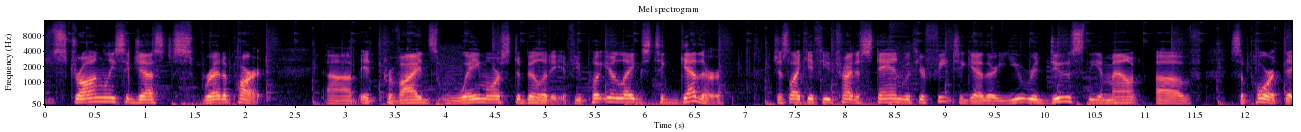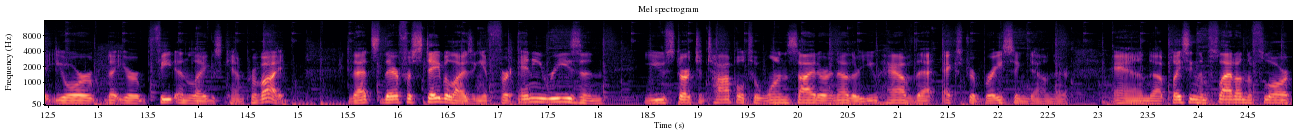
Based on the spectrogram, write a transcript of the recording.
strongly suggest spread apart. Uh, it provides way more stability. If you put your legs together, just like if you try to stand with your feet together, you reduce the amount of support that your that your feet and legs can provide. That's there for stabilizing. If for any reason you start to topple to one side or another, you have that extra bracing down there. And uh, placing them flat on the floor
